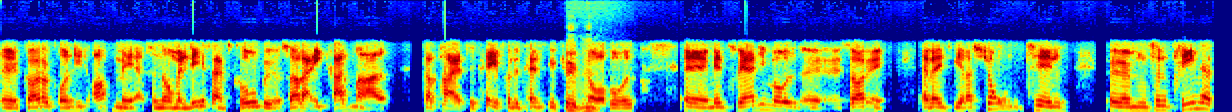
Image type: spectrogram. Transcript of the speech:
øh, godt og grundigt op med. Altså når man læser hans kogebøger, så er der ikke ret meget, der peger tilbage på det danske køkken mm-hmm. overhovedet. Øh, men tværtimod, øh, så er, det, er der inspiration til Øhm, sådan primært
